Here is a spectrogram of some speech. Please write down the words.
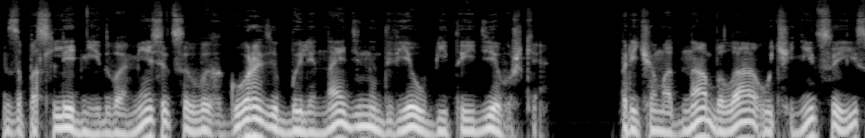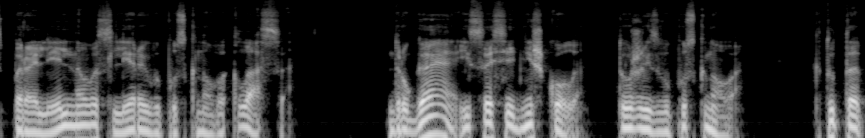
За последние два месяца в их городе были найдены две убитые девушки. Причем одна была ученицей из параллельного с Лерой выпускного класса. Другая из соседней школы, тоже из выпускного. Кто-то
